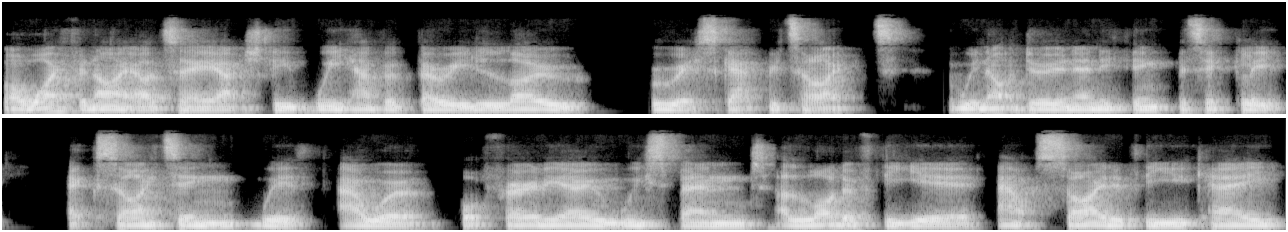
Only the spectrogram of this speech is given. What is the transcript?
my wife and I, I'd say actually we have a very low risk appetite. We're not doing anything particularly exciting with our portfolio. We spend a lot of the year outside of the UK.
